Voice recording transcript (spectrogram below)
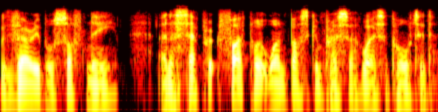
with variable soft knee and a separate 5.1 bus compressor where supported.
